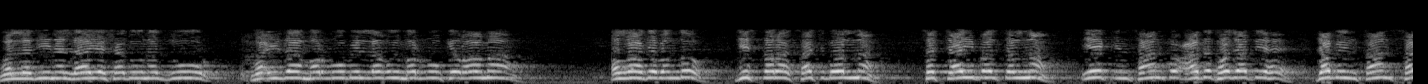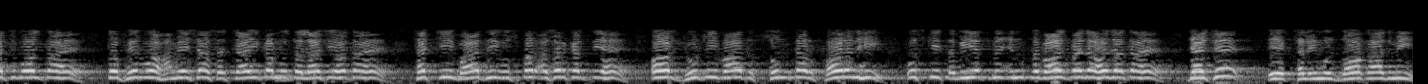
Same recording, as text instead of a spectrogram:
ولزین لا يشهدون الزور واذا مروا باللغو مروا كراما۔ اللہ کے بندو، جس طرح سچ بولنا، سچائی پر چلنا، ایک انسان کو عادت ہو جاتی ہے، جب انسان سچ بولتا ہے، تو پھر وہ ہمیشہ سچائی کا متلاشی ہوتا ہے۔ سچی بات ہی اس پر اثر کرتی ہے اور جھوٹی بات سن کر فوراً ہی اس کی طبیعت میں انقباز پیدا ہو جاتا ہے۔ جیسے ایک سلیم الذوق آدمی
